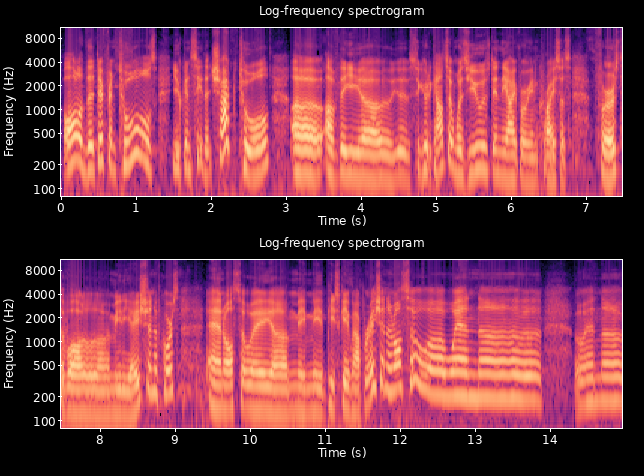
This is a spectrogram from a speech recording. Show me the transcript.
all of the different tools, you can see that shock tool uh, of the uh, Security Council was used in the Ivorian crisis. First of all, uh, mediation, of course, and also a, peacekeeping operation, and also when when uh,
